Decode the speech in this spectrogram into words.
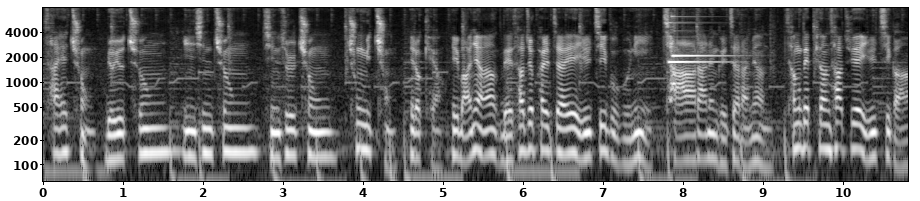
사해충, 묘유충, 인신충, 진술충, 충미충 이렇게요. 이 만약 내 사주팔자의 일지 부분이 자 라는 글자라면 상대편 사주의 일지가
